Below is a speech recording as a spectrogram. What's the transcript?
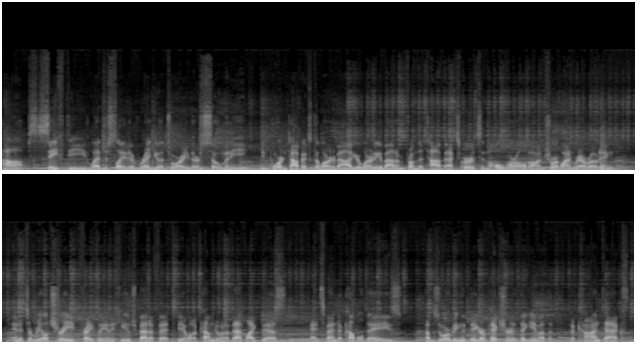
ops, safety, legislative, regulatory. There's so many important topics to learn about. You're learning about them from the top experts in the whole world on shortline railroading. And it's a real treat, frankly, and a huge benefit to be able to come to an event like this and spend a couple days absorbing the bigger picture and thinking about the, the context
